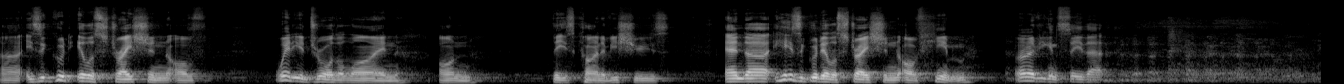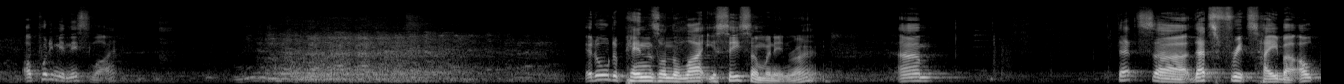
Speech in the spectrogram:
uh, is a good illustration of where do you draw the line on these kind of issues. And uh, here's a good illustration of him. I don't know if you can see that. I'll put him in this light. It all depends on the light you see someone in, right? Um, that's, uh, that's Fritz Haber. I'll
